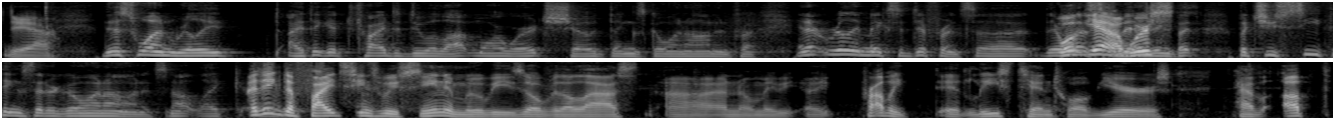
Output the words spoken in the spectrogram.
Yeah. This one really I think it tried to do a lot more where it showed things going on in front, and it really makes a difference. Uh, there well, was yeah, we're editing, but but you see things that are going on. It's not like I think uh, the fight scenes we've seen in movies over the last uh, I don't know maybe uh, probably at least 10, 12 years have upped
